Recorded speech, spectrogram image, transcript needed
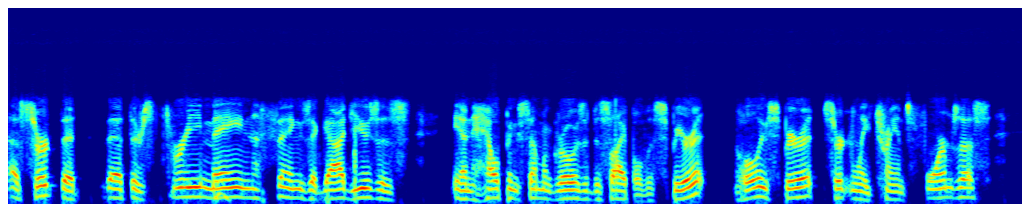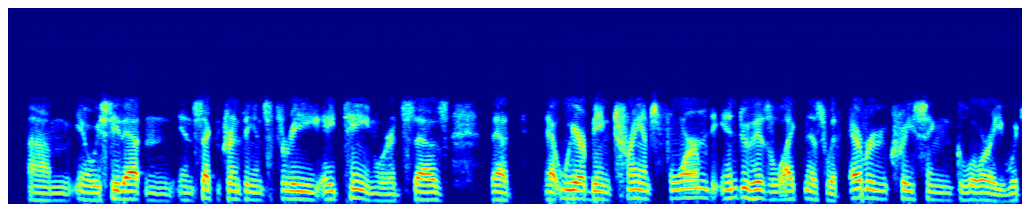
assert that that there's three main things that God uses in helping someone grow as a disciple. The Spirit, the Holy Spirit, certainly transforms us. Um, you know, we see that in, in 2 Corinthians 3:18, where it says that that we are being transformed into his likeness with ever increasing glory, which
